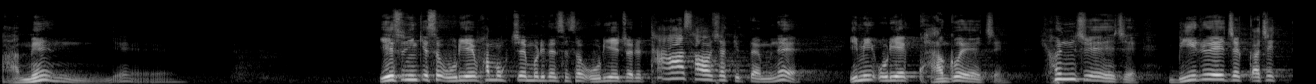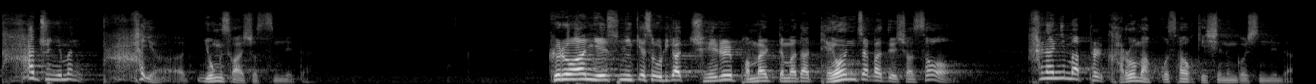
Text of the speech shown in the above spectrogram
아멘. 예. 예수님께서 우리의 화목제물이 되셔서 우리의 죄를 다 사하셨기 때문에 이미 우리의 과거의 죄, 현재의 죄, 미래의 죄까지 다 주님은 다 용서하셨습니다. 그러한 예수님께서 우리가 죄를 범할 때마다 대언자가 되셔서 하나님 앞을 가로막고 서 계시는 것입니다.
